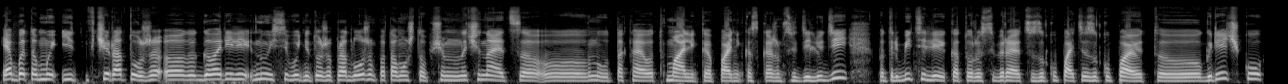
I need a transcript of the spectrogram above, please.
И об этом мы и вчера тоже э, говорили, ну и сегодня тоже продолжим, потому что, в общем, начинается э, ну, такая вот маленькая паника, скажем, среди людей, потребителей, которые собираются закупать и закупают э, гречку,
